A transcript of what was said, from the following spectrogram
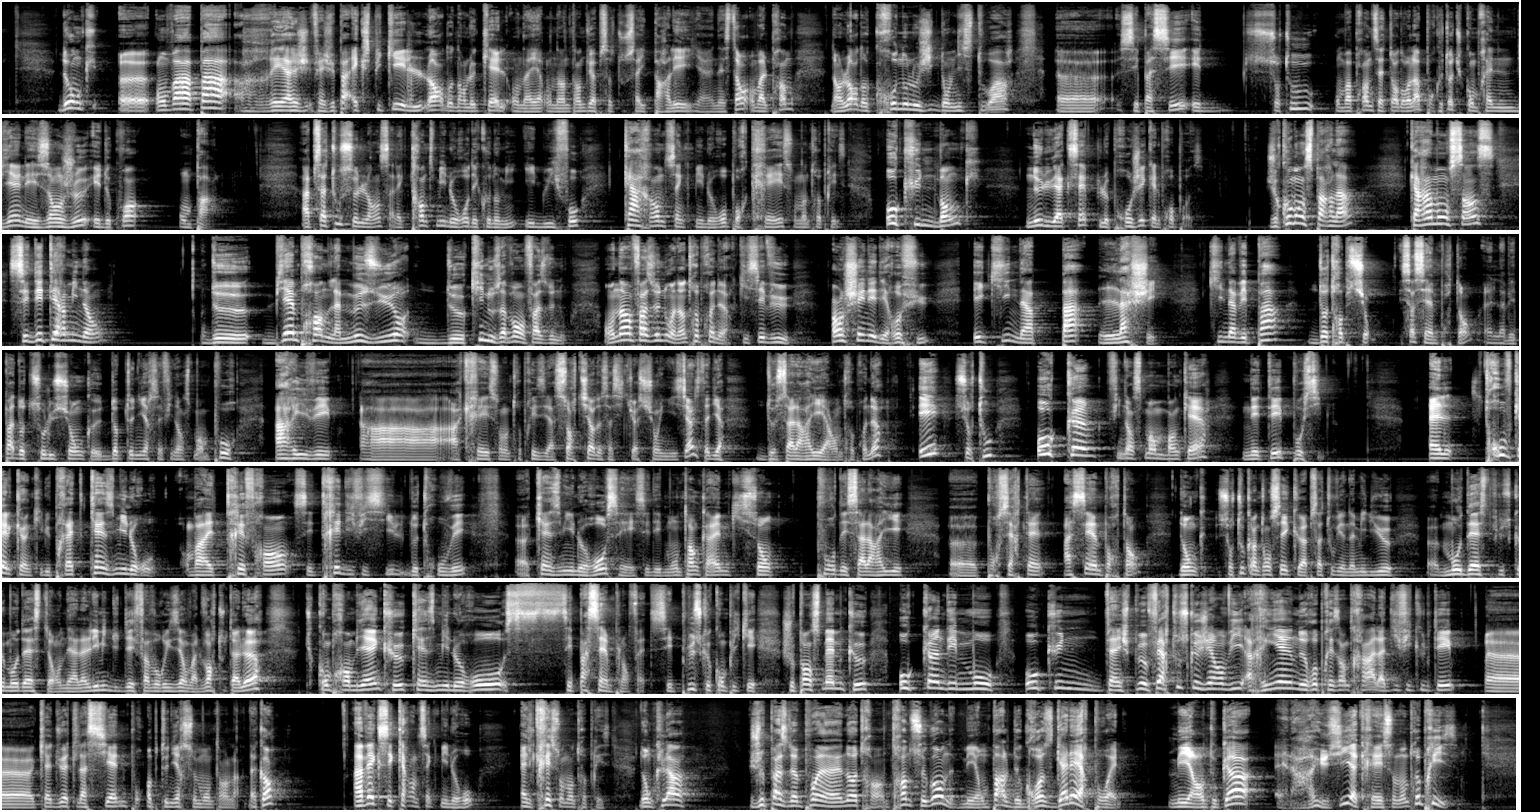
Donc, euh, on va pas réagir, enfin, je vais pas expliquer l'ordre dans lequel on a, on a entendu Absatou Sai parler il y a un instant. On va le prendre dans l'ordre chronologique dont l'histoire euh, s'est passée et surtout, on va prendre cet ordre-là pour que toi tu comprennes bien les enjeux et de quoi on parle. Absatou se lance avec 30 000 euros d'économie. Il lui faut 45 000 euros pour créer son entreprise. Aucune banque ne lui accepte le projet qu'elle propose. Je commence par là, car à mon sens, c'est déterminant de bien prendre la mesure de qui nous avons en face de nous. On a en face de nous un entrepreneur qui s'est vu enchaîner des refus et qui n'a pas lâché, qui n'avait pas d'autre option. Et ça, c'est important. Elle n'avait pas d'autre solution que d'obtenir ces financements pour arriver à, créer son entreprise et à sortir de sa situation initiale, c'est-à-dire de salarié à entrepreneur. Et surtout, aucun financement bancaire n'était possible. Elle trouve quelqu'un qui lui prête 15 000 euros. On va être très franc, c'est très difficile de trouver euh, 15 000 euros. C'est des montants quand même qui sont pour des salariés, euh, pour certains, assez importants. Donc, surtout quand on sait que Absatou vient d'un milieu euh, modeste plus que modeste, on est à la limite du défavorisé, on va le voir tout à l'heure. Tu comprends bien que 15 000 euros, c'est pas simple en fait. C'est plus que compliqué. Je pense même que aucun des mots, aucune. Enfin, je peux faire tout ce que j'ai envie, rien ne représentera la difficulté euh, qui a dû être la sienne pour obtenir ce montant-là. D'accord? Avec ces 45 000 euros, elle crée son entreprise. Donc là, je passe d'un point à un autre en 30 secondes, mais on parle de grosses galères pour elle. Mais en tout cas, elle a réussi à créer son entreprise.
